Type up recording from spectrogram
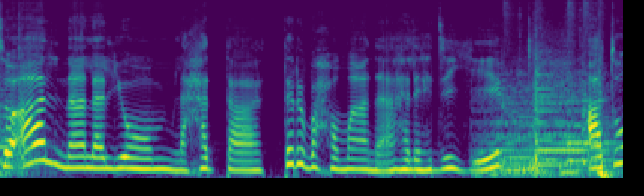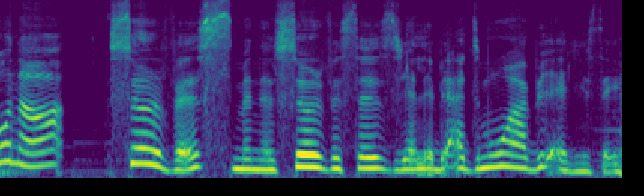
سؤالنا لليوم لحتى تربحوا معنا هالهدية أعطونا service من ال services يلي بيقدموها بإليزي.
